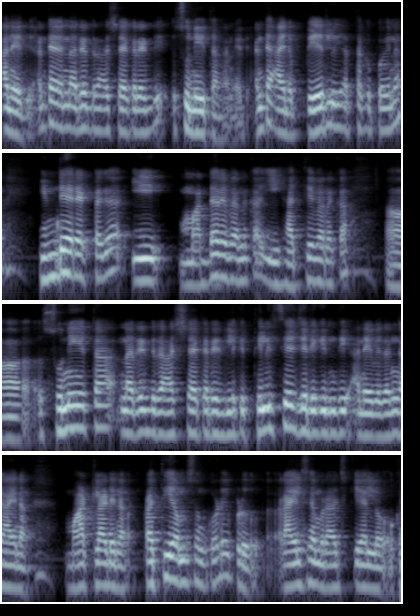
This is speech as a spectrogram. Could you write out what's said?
అనేది అంటే నరేంద్ర రాజశేఖర రెడ్డి సునీత అనేది. అంటే ఆయన పేర్లు ఎత్తకపోయినా ఇండైరెక్ట్గా ఈ మర్డర్ వెనక ఈ హత్య వెనక సునీత నరెడ్డి రాజశేఖర రెడ్డికి తెలిసే జరిగింది అనే విధంగా ఆయన మాట్లాడిన ప్రతి అంశం కూడా ఇప్పుడు రాయలసీమ రాజకీయాల్లో ఒక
